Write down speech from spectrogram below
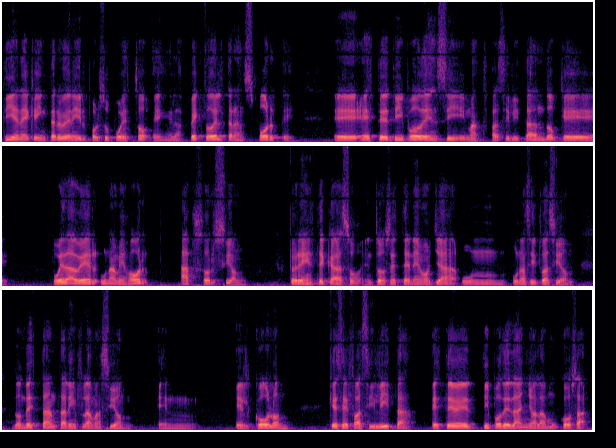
tiene que intervenir, por supuesto, en el aspecto del transporte eh, este tipo de enzimas, facilitando que pueda haber una mejor absorción. Pero en este caso, entonces tenemos ya una situación donde es tanta la inflamación en el colon, que se facilita este tipo de daño a la mucosa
